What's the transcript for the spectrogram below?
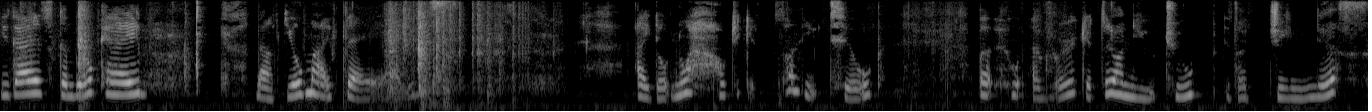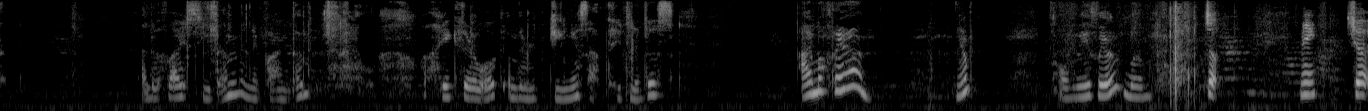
you guys can be okay. Now you my fans. I don't know how to get this on YouTube, but whoever gets it on YouTube is a genius. And if I see them and I find them, I'll take their look and they're genius that they did this. I'm a fan. Yep. I'll be a fan of them. So, make sure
